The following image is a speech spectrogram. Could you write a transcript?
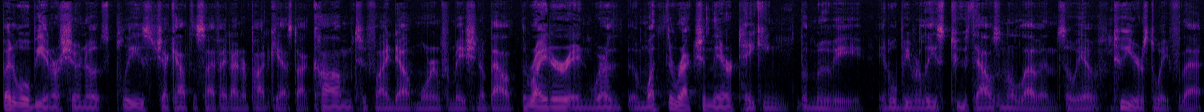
but it will be in our show notes. Please check out the sci-fi diner podcast.com to find out more information about the writer and where and what direction they're taking the movie. It will be released 2011, so we have two years to wait for that.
